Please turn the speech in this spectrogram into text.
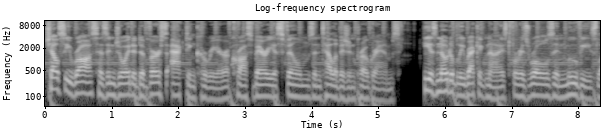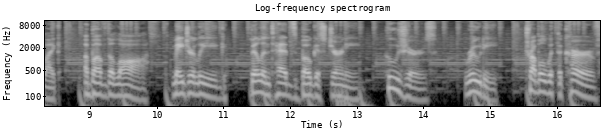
Chelcie Ross has enjoyed a diverse acting career across various films and television programs. He is notably recognized for his roles in movies like Above the Law, Major League, Bill and Ted's Bogus Journey, Hoosiers, Rudy, Trouble with the Curve,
